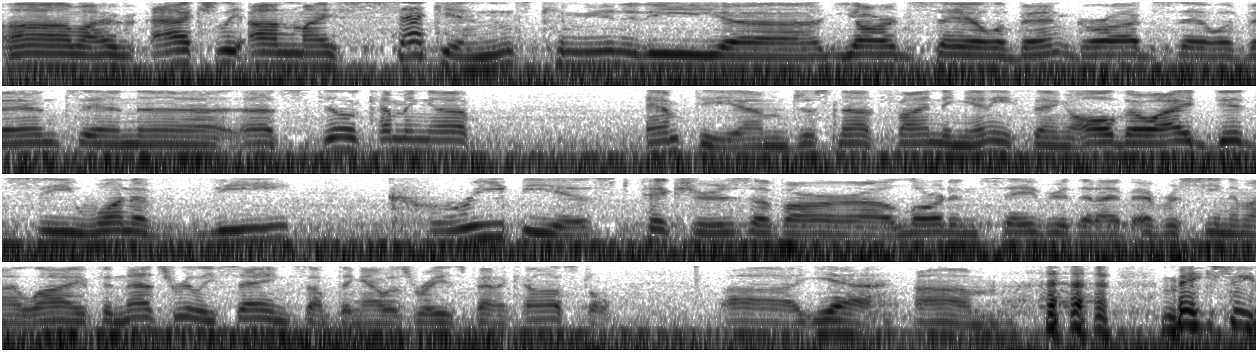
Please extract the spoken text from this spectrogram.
Um, I've actually on my second community uh, yard sale event, garage sale event, and uh, still coming up empty. I'm just not finding anything. Although I did see one of the creepiest pictures of our uh, Lord and Savior that I've ever seen in my life, and that's really saying something. I was raised Pentecostal. Uh, yeah, um, makes me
